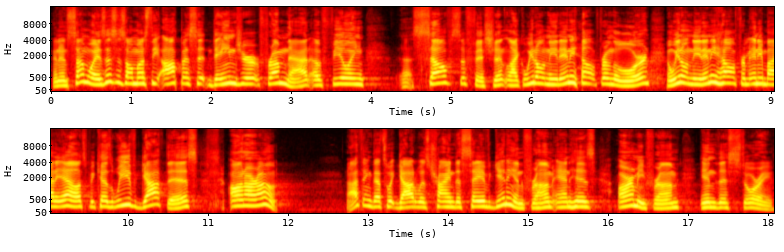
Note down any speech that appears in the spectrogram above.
And in some ways, this is almost the opposite danger from that of feeling uh, self sufficient, like we don't need any help from the Lord and we don't need any help from anybody else because we've got this on our own. I think that's what God was trying to save Gideon from and his army from in this story.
